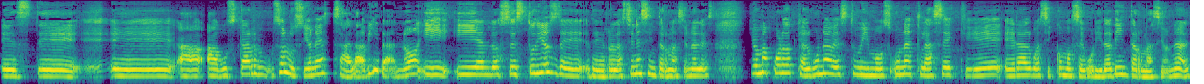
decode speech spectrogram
este, eh, a, buscar soluciones a la vida, ¿no? Y, en los estudios de, relaciones internacionales, yo me acuerdo que alguna vez tuvimos una clase que era algo así como seguridad internacional.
